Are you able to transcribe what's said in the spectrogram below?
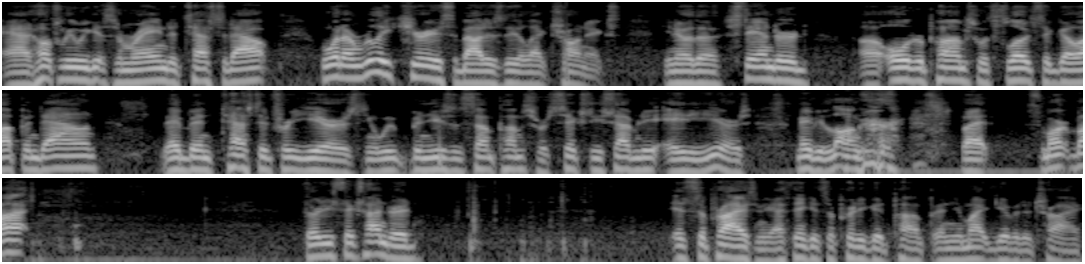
And hopefully we get some rain to test it out. But what I'm really curious about is the electronics. You know, the standard uh, older pumps with floats that go up and down. They've been tested for years. You know, we've been using sump pumps for 60, 70, 80 years, maybe longer. But SmartBot 3600, it surprised me. I think it's a pretty good pump and you might give it a try.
